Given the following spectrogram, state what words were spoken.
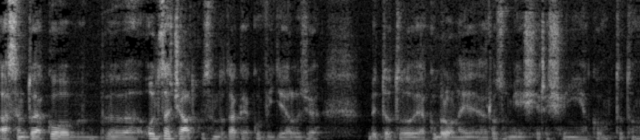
A jsem to jako eh, od začátku jsem to tak jako viděl, že by toto jako bylo nejrozumější řešení, jako toto,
